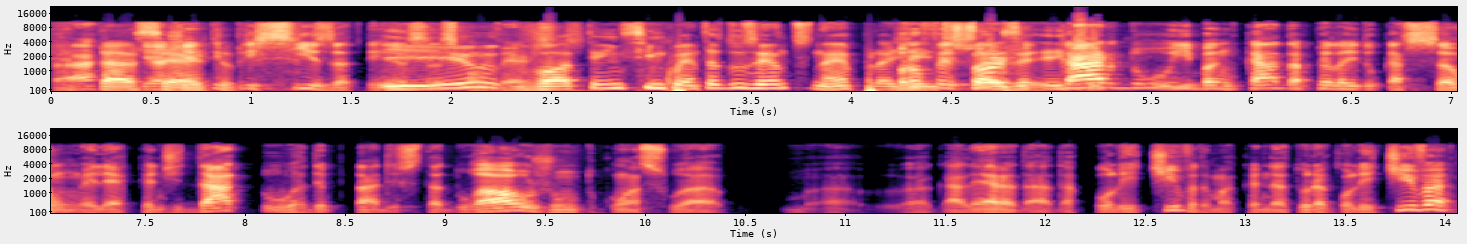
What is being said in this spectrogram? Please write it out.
Tá? tá certo. a gente precisa ter e essas conversas. E votem 50, 200, né? Pra Professor gente fazer... Ricardo e Bancada pela Educação. Ele é candidato a deputado estadual, junto com a sua a galera da, da coletiva, de uma candidatura coletiva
